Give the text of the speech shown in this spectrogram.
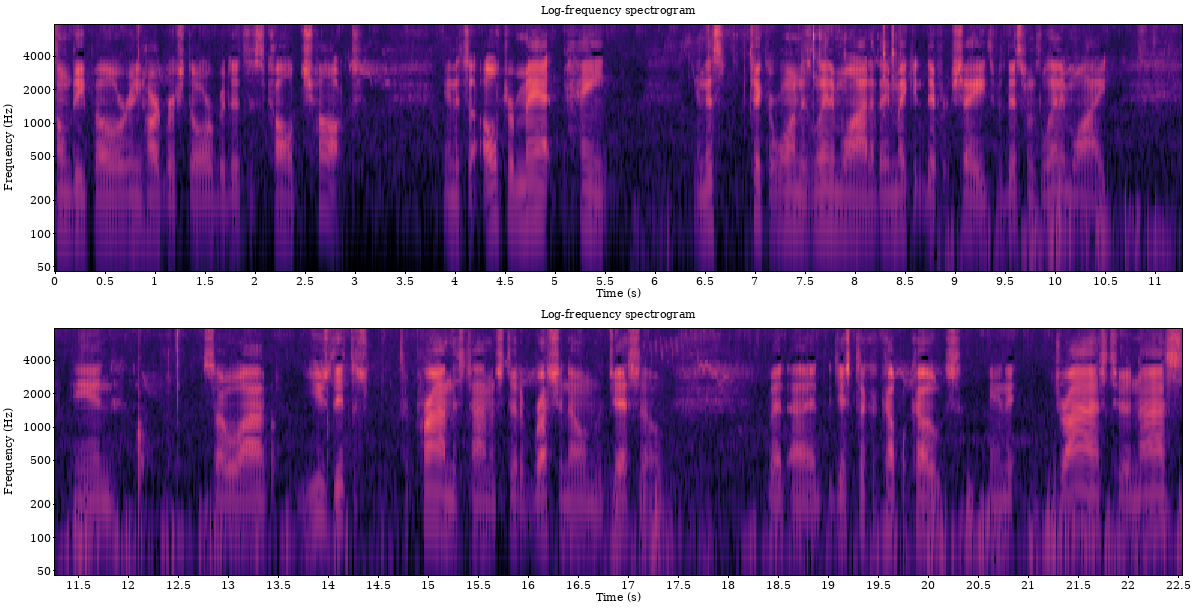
Home Depot or any hardware store, but it's called Chalked. And it's an ultra matte paint. And this particular one is linen white. They make it different shades, but this one's linen white. And so I used it to, to prime this time instead of brushing on the gesso. But uh, it just took a couple coats and it dries to a nice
